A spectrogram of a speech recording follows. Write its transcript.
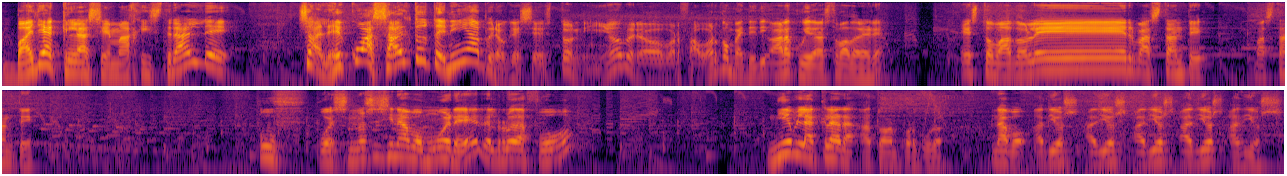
Vaya clase magistral de... ¡Chaleco asalto tenía! ¿Pero qué es esto, niño? Pero, por favor, competitivo Ahora, cuidado, esto va a doler, ¿eh? Esto va a doler bastante Bastante Uf, pues no sé si Nabo muere, ¿eh? Del rueda fuego. Niebla clara. A tomar por culo. Nabo, adiós, adiós, adiós, adiós, adiós.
